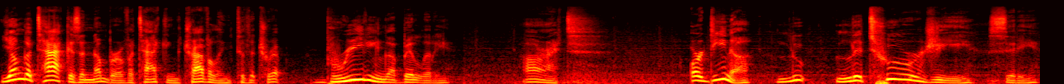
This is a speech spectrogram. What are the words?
Young attack is a number of attacking traveling to the trip. Breeding ability. Alright. Ordina Lu Liturgy City.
